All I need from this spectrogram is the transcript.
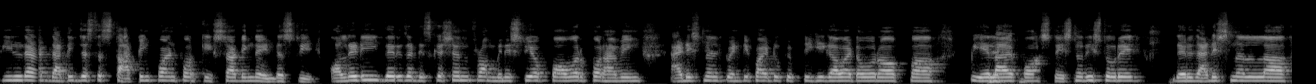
feel that that is just a starting point for kickstarting the industry. Already there is a discussion from ministry of power for having additional 25 to 50 gigawatt hour of uh, PLI for stationary storage. There is additional uh,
